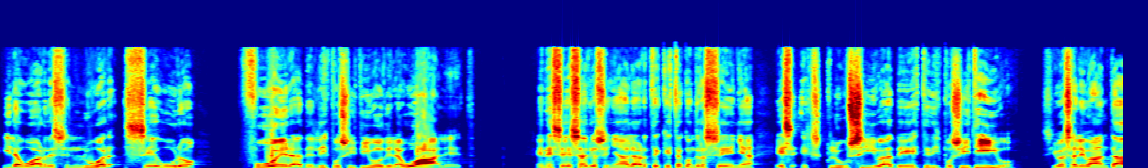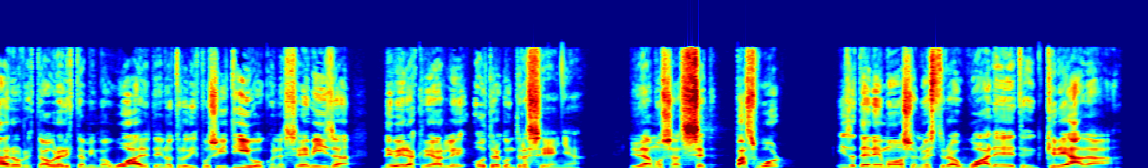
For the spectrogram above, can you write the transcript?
y la guardes en un lugar seguro fuera del dispositivo de la wallet. Es necesario señalarte que esta contraseña es exclusiva de este dispositivo. Si vas a levantar o restaurar esta misma wallet en otro dispositivo con la semilla, deberás crearle otra contraseña. Le damos a Set Password y ya tenemos nuestra wallet creada.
